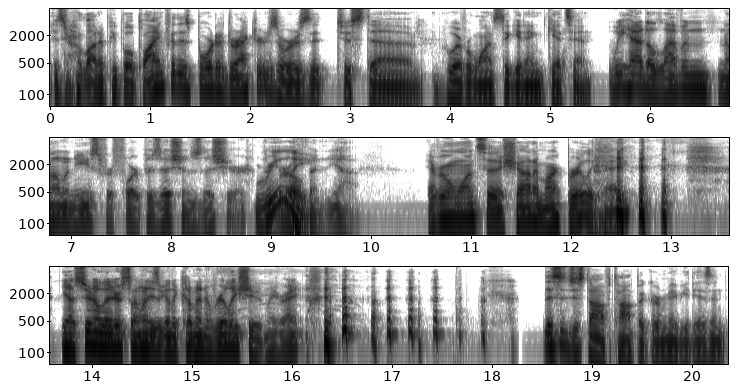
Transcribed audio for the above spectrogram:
is there a lot of people applying for this board of directors, or is it just uh, whoever wants to get in gets in? We had 11 nominees for four positions this year. Really? Open. Yeah. Everyone wants a shot at Mark Burley, hey? Yeah. Sooner or later, somebody's going to come in and really shoot me, right? this is just off topic, or maybe it isn't.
